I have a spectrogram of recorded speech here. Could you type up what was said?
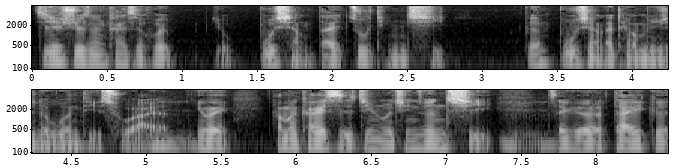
这些学生开始会有不想戴助听器，跟不想戴调频器的问题出来了，因为他们开始进入青春期，这个带一个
